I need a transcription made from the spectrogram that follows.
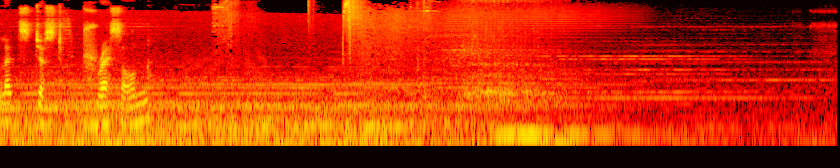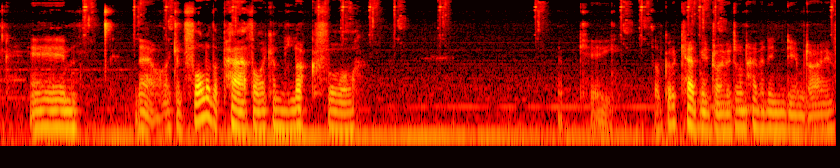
let's just press on. Now, I can follow the path or I can look for... Okay, so I've got a cadmium drive, I don't have an indium drive.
